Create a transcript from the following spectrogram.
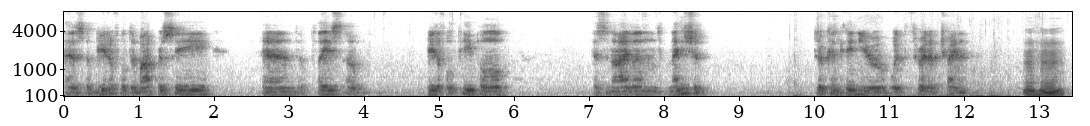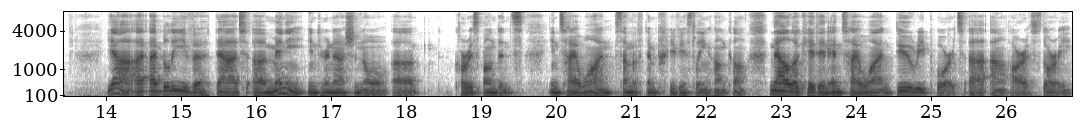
as a beautiful democracy and a place of beautiful people as an island nation to continue with the threat of China. Mm-hmm. Yeah, I, I believe that uh, many international uh, correspondents in Taiwan, some of them previously in Hong Kong, now located in Taiwan, do report uh, on our story.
